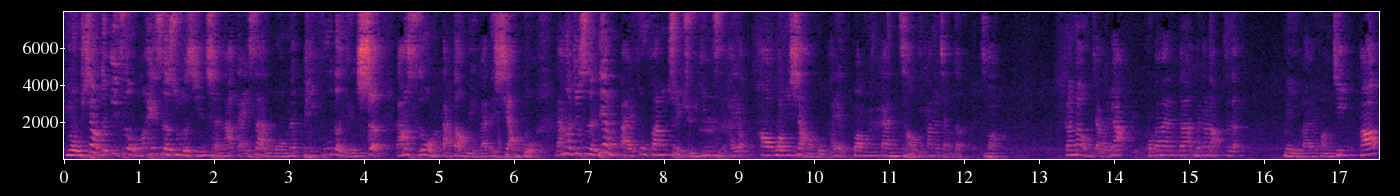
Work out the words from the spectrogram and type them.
有效的抑制我们黑色素的形成然后，改善我们的皮肤的颜色，然后使我们达到美白的效果。然后就是亮白复方萃取因子，还有抛光酵母，还有光甘草地。刚才讲的什么？刚刚我们讲了有没有？伙伴们，大家有没有看到这个美白黄金？好。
